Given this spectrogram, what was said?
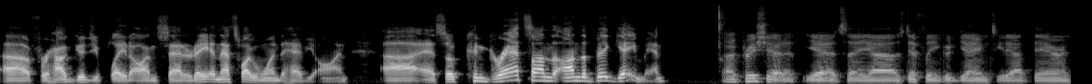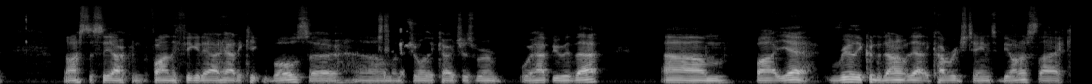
uh, for how good you played on Saturday, and that's why we wanted to have you on. Uh, and so, congrats on the on the big game, man. I appreciate it. Yeah, it's a uh, it's definitely a good game to get out there and nice to see I can finally figure out how to kick the ball. So um, I'm sure the coaches were were happy with that. Um, but yeah, really couldn't have done it without the coverage team. To be honest, like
